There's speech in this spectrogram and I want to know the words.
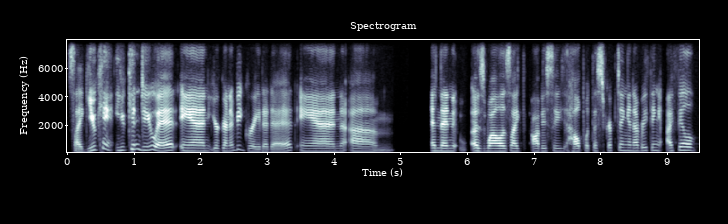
it's like you can you can do it and you're going to be great at it and um and then as well as like obviously help with the scripting and everything i feel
